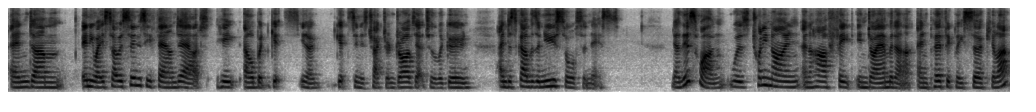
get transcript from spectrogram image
And um, anyway, so as soon as he found out, he Albert gets you know gets in his tractor and drives out to the lagoon and discovers a new saucer nest. Now this one was 29 and a half feet in diameter and perfectly circular.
